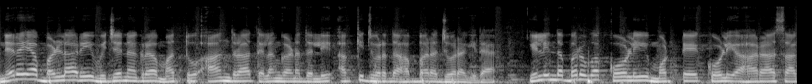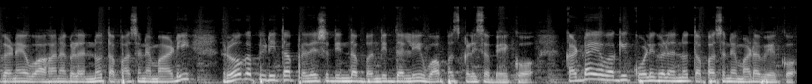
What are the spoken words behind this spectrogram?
ನೆರೆಯ ಬಳ್ಳಾರಿ, ವಿಜಯನಗರ ಮತ್ತು ಆಂಧ್ರ, ತೆಲಂಗಾಣದಲ್ಲಿ ಅಕ್ಕಿ ಜ್ವರದ ಹಬ್ಬರ ಜೋರಾಗಿದೆ. ಇಲ್ಲಿಂದ ಬರುವ ಕೋಳಿ, ಮೊಟ್ಟೆ, ಕೋಳಿ ಆಹಾರ, ಸಾಗಣೆ ವಾಹನಗಳನ್ನು ತಪಾಸಣೆ ಮಾಡಿ ರೋಗಪೀಡಿತ ಪ್ರದೇಶದಿಂದ ಬಂದಿದ್ದಲ್ಲಿ ವಾಪಸ್ ಕಳಿಸಬೇಕು. ಕಡ್ಡಾಯವಾಗಿ ಕೋಳಿಗಳನ್ನು ತಪಾಸಣೆ ಮಾಡಬೇಕು.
